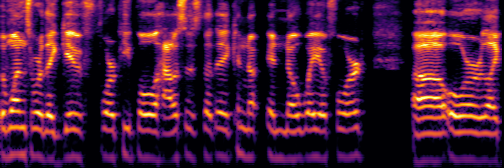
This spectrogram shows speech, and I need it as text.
the ones where they give four people houses that they can in no way afford uh, or like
